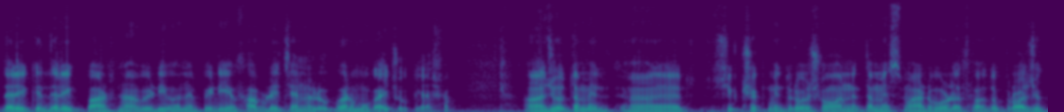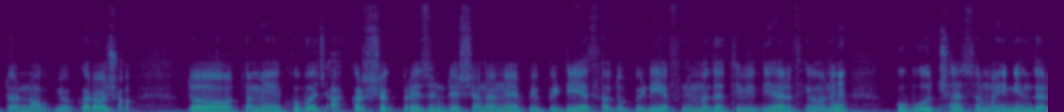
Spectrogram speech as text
દરેકે દરેક પાઠના વીડિયો અને પીડીએફ આપણી ચેનલ ઉપર મુકાઈ ચૂક્યા છે. જો તમે શિક્ષક મિત્રો છો અને તમે સ્માર્ટ બોર્ડ અથવા તો પ્રોજેક્ટરનો ઉપયોગ કરો છો, તો તમે ખૂબ જ આકર્ષક પ્રેઝન્ટેશન અને પીપીટી અથવા તો પીડીએફની મદદથી વિદ્યાર્થીઓને ખૂબ ઓછા સમયની અંદર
